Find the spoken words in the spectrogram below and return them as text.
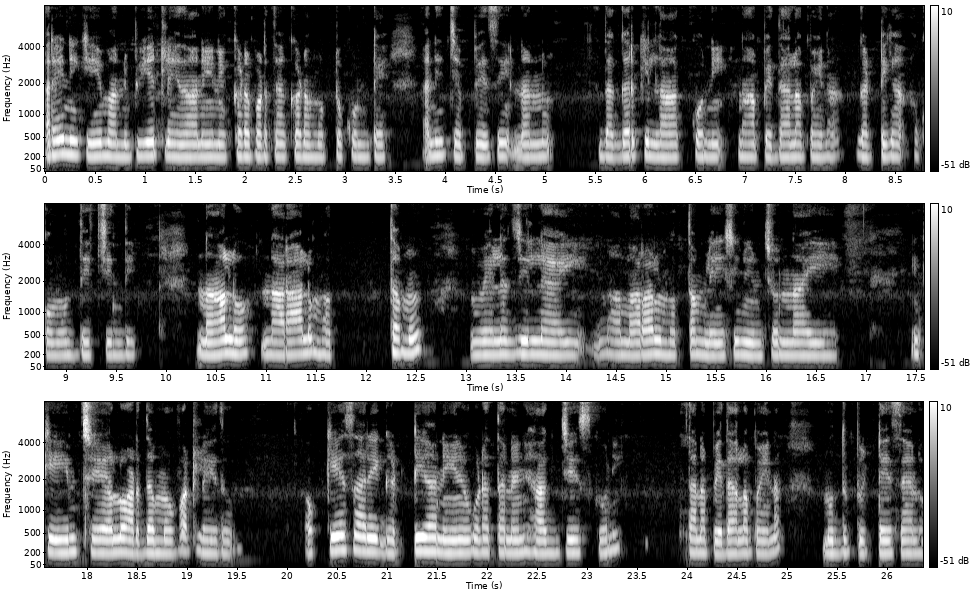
అరే నీకేం అనిపించట్లేదా నేను ఎక్కడ పడితే అక్కడ ముట్టుకుంటే అని చెప్పేసి నన్ను దగ్గరికి లాక్కొని నా పెదాలపైన గట్టిగా ఒక ముద్దిచ్చింది. నాలో నరాలు మొత్తము వెలజిల్లాయి. నా నరాలు మొత్తం లేచి నించున్నాయి. ఇంకేం చేయాలో అర్థం అవ్వట్లేదు. ఒకేసారి గట్టిగా నేను కూడా తనని హగ్ చేసుకొని తన పెదాలపైన ముద్దు పెట్టేశాను.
